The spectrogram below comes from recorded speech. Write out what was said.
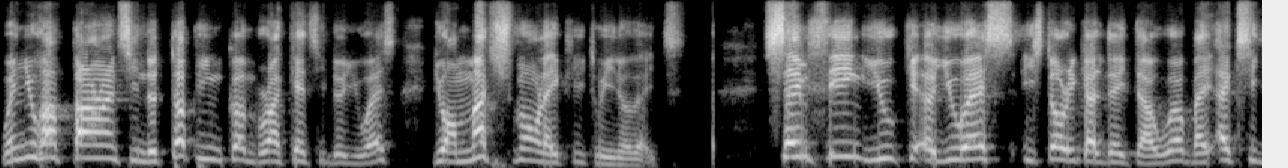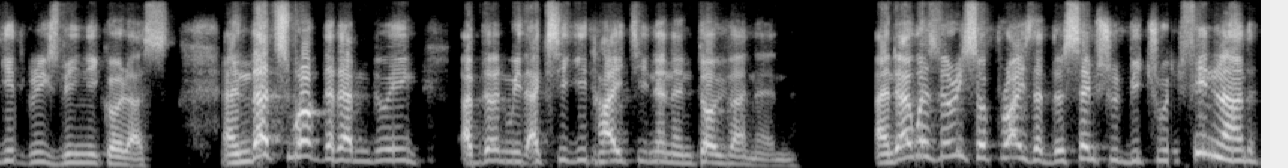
When you have parents in the top income brackets in the US, you are much more likely to innovate. Same thing, UK, US uh, historical data, work by Akcigit, Grigsby, Nicholas. And that's work that I'm doing, I've done with Akcigit, Hyytinen, and Toivanen. And I was very surprised that the same should be true in Finland,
